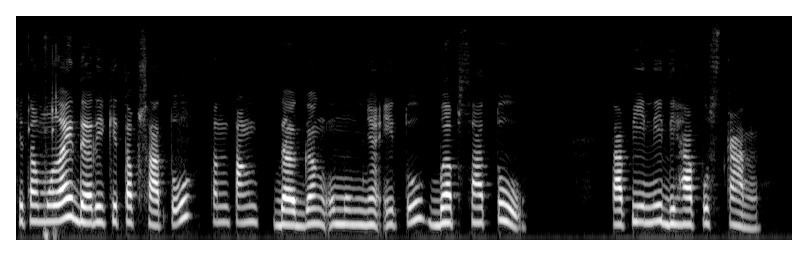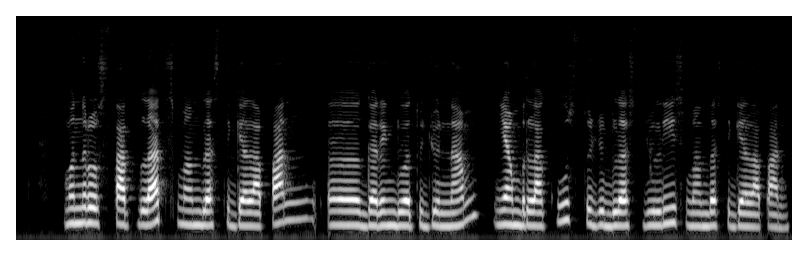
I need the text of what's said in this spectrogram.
Kita mulai dari kitab 1 tentang dagang umumnya itu bab 1. Tapi ini dihapuskan. Menurut Statblad 1938 eh, garing 276 yang berlaku 17 Juli 1938.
